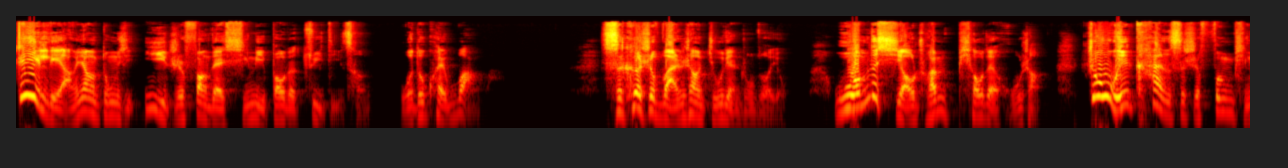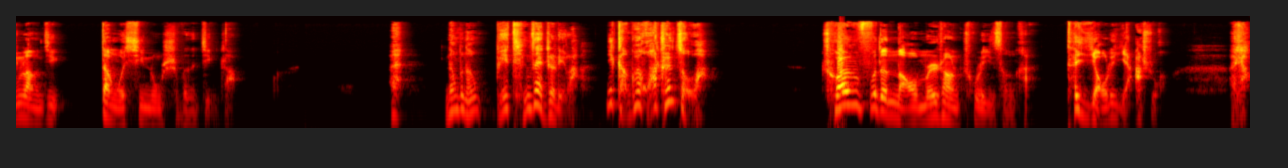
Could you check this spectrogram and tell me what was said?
这两样东西一直放在行李包的最底层，我都快忘了。此刻是晚上九点钟左右。我们的小船漂在湖上，周围看似是风平浪静，但我心中十分的紧张。哎，能不能别停在这里了？你赶快划船走啊！船夫的脑门上出了一层汗，他咬着牙说：“哎呀，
